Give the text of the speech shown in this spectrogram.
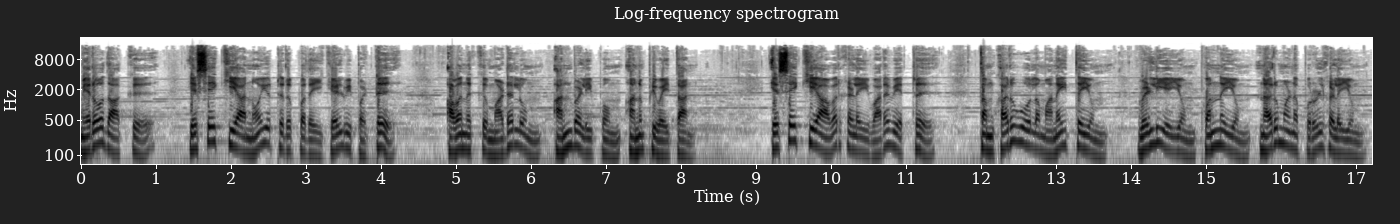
மெரோதாக்கு எசேக்கியா நோயுற்றிருப்பதை கேள்விப்பட்டு அவனுக்கு மடலும் அன்பளிப்பும் அனுப்பி வைத்தான். எசேக்கியா அவர்களை வரவேற்று தம் கருவூலம் அனைத்தையும் வெள்ளியையும் பொன்னையும் நறுமணப் பொருள்களையும்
